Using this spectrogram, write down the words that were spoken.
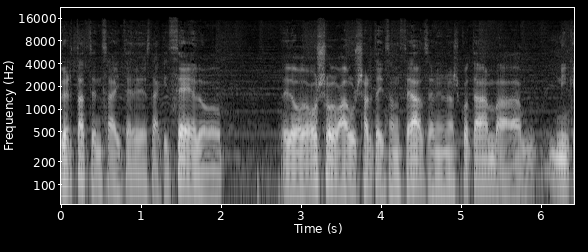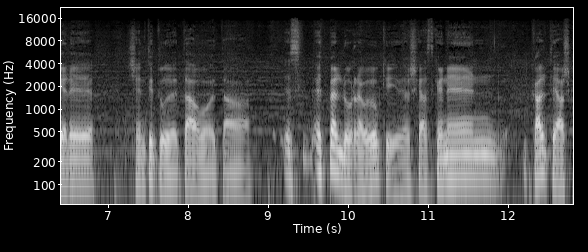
gertatzen zait ere ez dakit ze edo edo oso ausarta izan zea, zeren askotan ba, nik ere sentitu hau, eta ez, ez beldurra eduki, eske azkenen kalte, ask,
